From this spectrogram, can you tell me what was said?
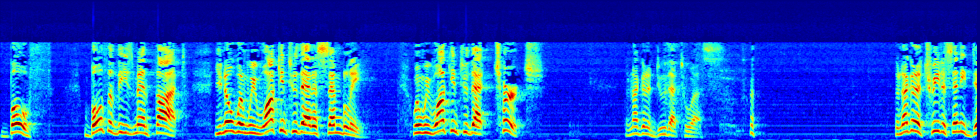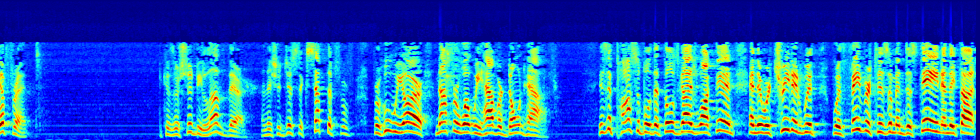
both, both of these men thought, you know, when we walk into that assembly, when we walk into that church, they're not going to do that to us. they're not going to treat us any different. Because there should be love there. And they should just accept us for, for who we are, not for what we have or don't have. Is it possible that those guys walked in and they were treated with, with favoritism and disdain and they thought,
